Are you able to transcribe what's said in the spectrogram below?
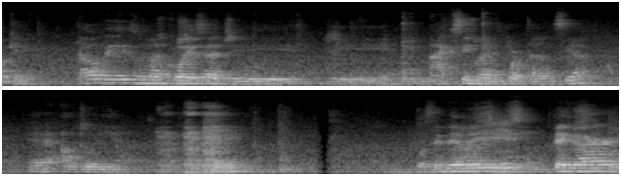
Ok. Talvez uma coisa de, de máxima importância é autoria. Você deve pegar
